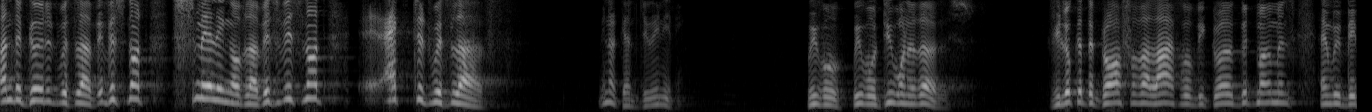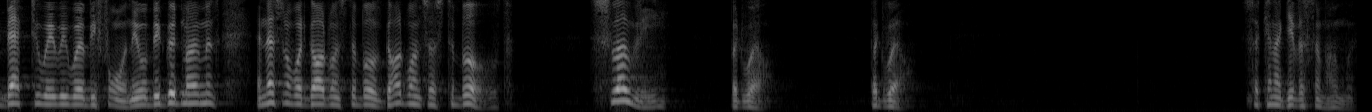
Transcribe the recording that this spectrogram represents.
undergirded with love, if it's not smelling of love, if it's not acted with love, we're not going to do anything. We will, we will do one of those. If you look at the graph of our life, we'll be grow good moments and we'll be back to where we were before. And there will be good moments, and that's not what God wants to build. God wants us to build slowly, but well. But well. So, can I give us some homework?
